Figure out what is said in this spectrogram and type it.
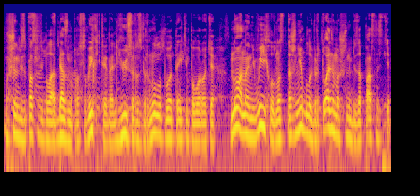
машина безопасности была обязана просто выехать, когда Льюис развернула по третьем повороте, но она не выехала, у нас даже не было виртуальной машины безопасности,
